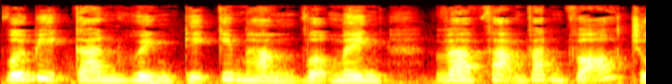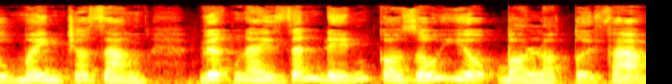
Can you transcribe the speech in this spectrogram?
với bị can Huỳnh Thị Kim Hằng, vợ Minh và Phạm Văn Võ, chú Minh cho rằng việc này dẫn đến có dấu hiệu bỏ lọt tội phạm,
